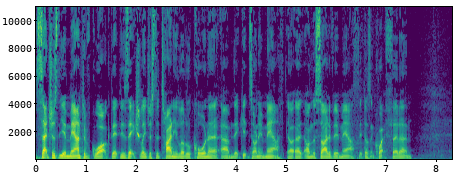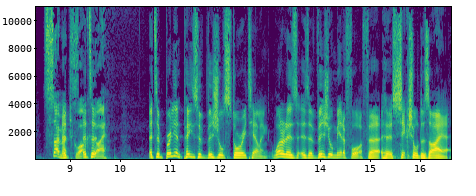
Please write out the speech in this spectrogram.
such is the amount of guac that there's actually just a tiny little corner um, that gets on her mouth, uh, uh, on the side of her mouth that doesn't quite fit in. So much It's- guac, it's a- guy. It's a brilliant piece of visual storytelling. What it is is a visual metaphor for her sexual desire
